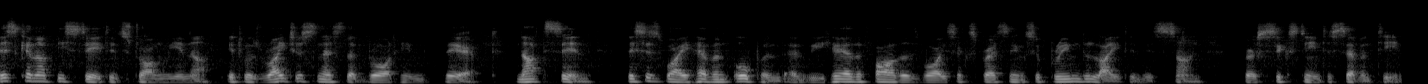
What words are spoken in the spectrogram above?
This cannot be stated strongly enough. It was righteousness that brought him there, not sin. This is why heaven opened and we hear the Father's voice expressing supreme delight in his Son. Verse 16 to 17.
